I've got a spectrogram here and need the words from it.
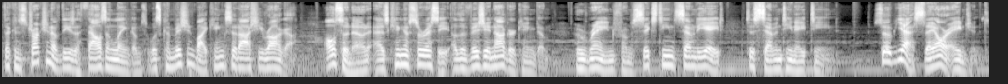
The construction of these 1,000 lingams was commissioned by King Sadashiraga, also known as King of Sirsi of the Vijayanagar Kingdom, who reigned from 1678 to 1718. So yes, they are ancient.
